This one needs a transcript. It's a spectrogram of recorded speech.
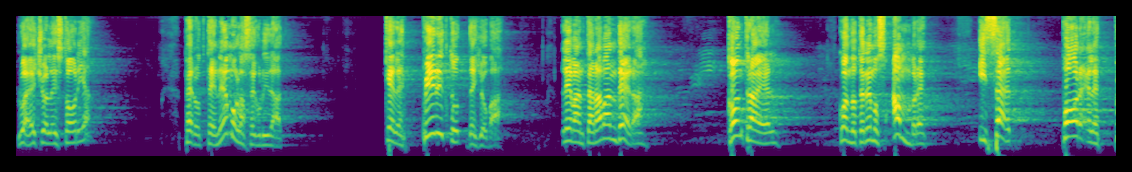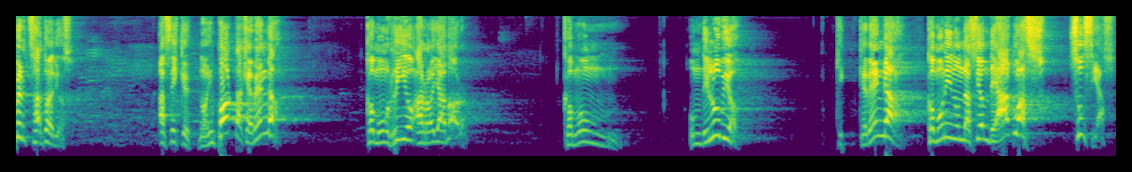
Lo ha hecho en la historia. Pero tenemos la seguridad que el Espíritu de Jehová levantará bandera contra él cuando tenemos hambre y sed por el Espíritu Santo de Dios. Así que no importa que venga como un río arrollador, como un, diluvio, que, venga como una inundación de aguas sucias,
